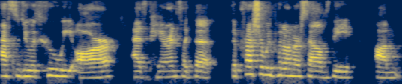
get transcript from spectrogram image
has to do with who we are as parents, like the the pressure we put on ourselves, the um,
